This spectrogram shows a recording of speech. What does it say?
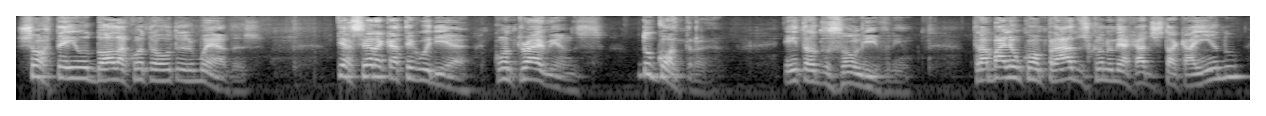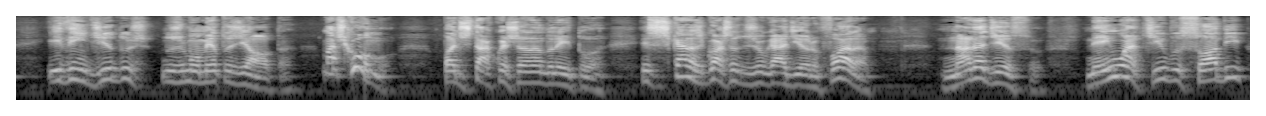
shorteiam o dólar contra outras moedas. Terceira categoria, contrarians, do contra, em tradução livre. Trabalham comprados quando o mercado está caindo e vendidos nos momentos de alta. Mas como? pode estar questionando o leitor. Esses caras gostam de jogar dinheiro fora? Nada disso. Nenhum ativo sobe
